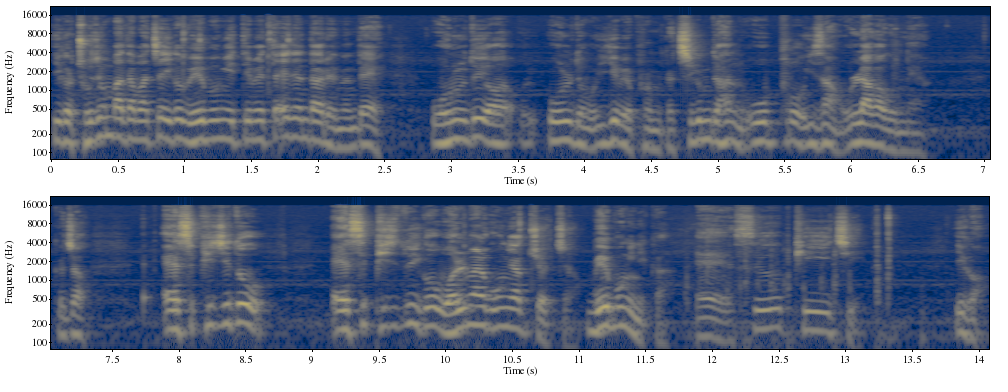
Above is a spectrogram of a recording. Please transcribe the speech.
이거 조정받아봤자 이거 외봉이 때문에 떼야 된다 그랬는데 오늘도 요, 오늘도 뭐 이게 몇 프로입니까? 지금도 한 5% 이상 올라가고 있네요. 그죠? SPG도 SPG도 이거 월말 공약 주였죠. 외봉이니까. SPG. 이거.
